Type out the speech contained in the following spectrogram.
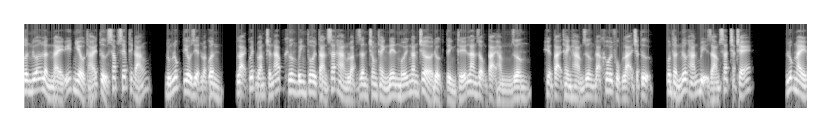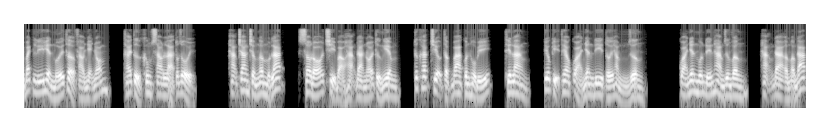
hơn nữa lần này ít nhiều thái tử sắp xếp thích đáng, đúng lúc tiêu diệt loạt quân, lại quyết đoán chấn áp khương binh thôi tàn sát hàng loạt dân trong thành nên mới ngăn trở được tình thế lan rộng tại hàm dương. Hiện tại thành hàm dương đã khôi phục lại trật tự, quân thần nước hán bị giám sát chặt chẽ. Lúc này bách lý hiền mới thở phào nhẹ nhõm, thái tử không sao là tốt rồi. Hạng trang trầm ngâm một lát, sau đó chỉ bảo hạng đà nói tử nghiêm, tức khắc triệu tập ba quân hồ bí, thiên lang tiêu kỵ theo quả nhân đi tới hàm dương. Quả nhân muốn đến hàm dương vâng hạng đà ầm ầm đáp,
